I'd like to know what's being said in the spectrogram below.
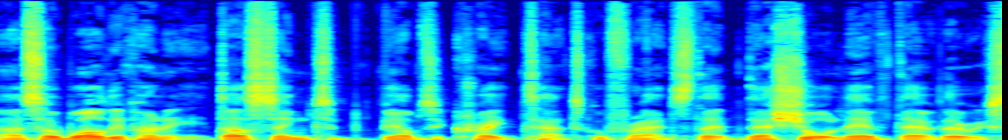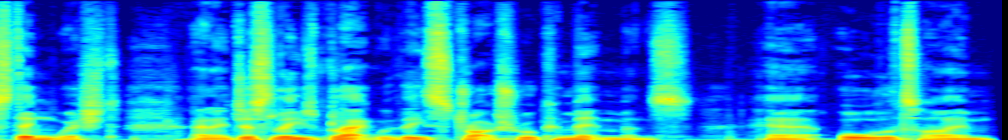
Uh, so while the opponent does seem to be able to create tactical threats, they're, they're short-lived, they're, they're extinguished, and it just leaves black with these structural commitments here all the time.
